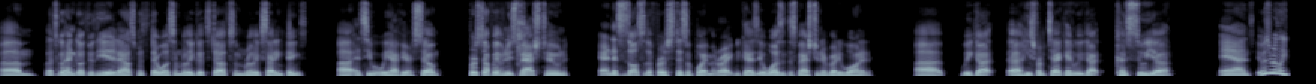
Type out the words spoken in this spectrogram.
Um, let's go ahead and go through the announcements. There was some really good stuff, some really exciting things, uh, and see what we have here. So first off, we have a new Smash tune, and this is also the first disappointment, right? Because it wasn't the Smash tune everybody wanted. Uh, we got uh, he's from Tekken. We got Kazuya, and it was a really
